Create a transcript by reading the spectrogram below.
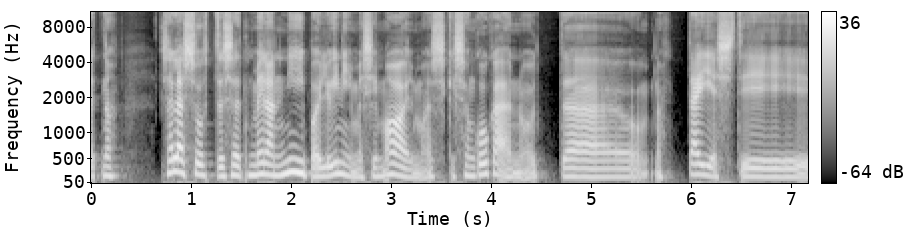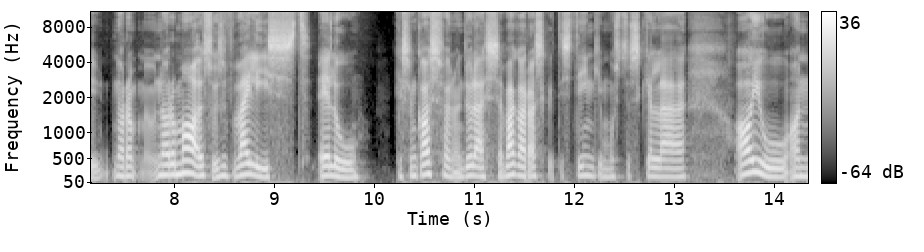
et noh, selles suhtes, et meil on nii palju inimesi maailmas, kes on kogenud noh, täiesti norm-, normaalsusvälist elu kes on kasvanud üles väga rasketes tingimustes, kelle aju on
